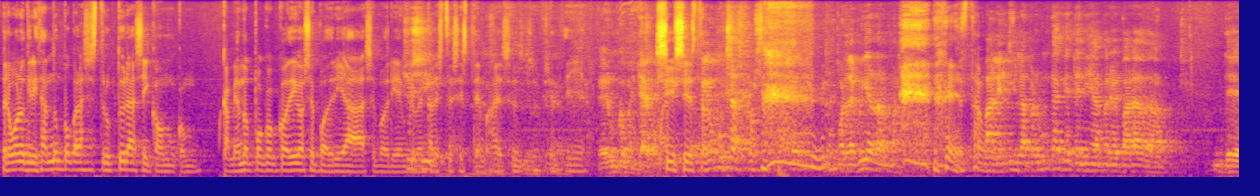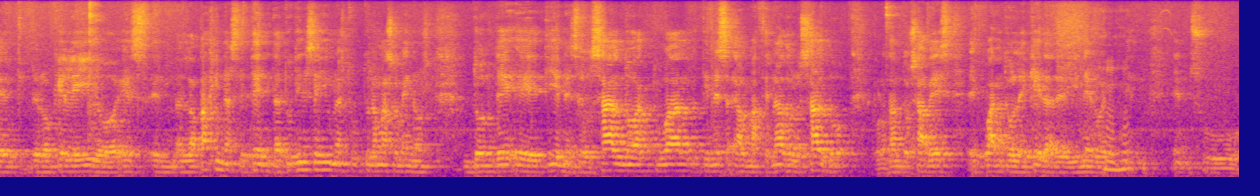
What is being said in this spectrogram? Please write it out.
Pero bueno, utilizando un poco las estructuras y con, cambiando un poco código se podría, se podría implementar este sistema. Eso, es sencillo. Pero un comentario. Sí, sí, Tengo muchas cosas que hacer, pues le voy a dar más. vale, y la pregunta que tenía preparada de, lo que he leído es en la página 70, tú tienes ahí una estructura más o menos donde eh, tienes el saldo actual, tienes almacenado el saldo, por lo tanto sabes eh, cuánto le queda de dinero en, su,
